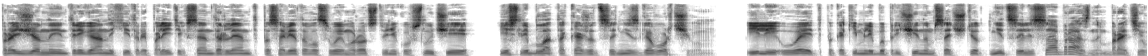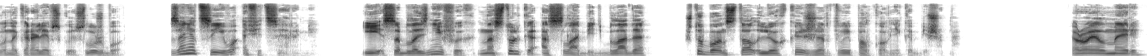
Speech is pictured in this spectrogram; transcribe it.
Прожженный интриган и хитрый политик Сендерленд посоветовал своему родственнику в случае, если Блат окажется несговорчивым, или Уэйт по каким-либо причинам сочтет нецелесообразным брать его на королевскую службу, заняться его офицерами и, соблазнив их, настолько ослабить Блада, чтобы он стал легкой жертвой полковника Бишопа. Роyal Мэри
